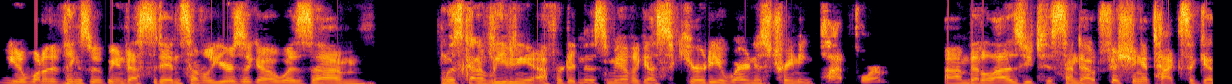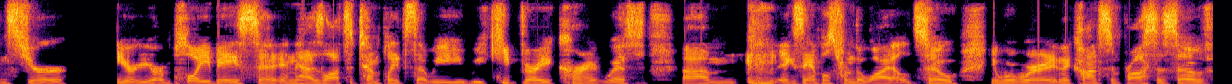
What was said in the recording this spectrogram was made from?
you know one of the things that we invested in several years ago was um, was kind of leading effort in this. And we have like a security awareness training platform um, that allows you to send out phishing attacks against your your your employee base and has lots of templates that we we keep very current with um, examples from the wild. So you know, we're, we're in a constant process of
